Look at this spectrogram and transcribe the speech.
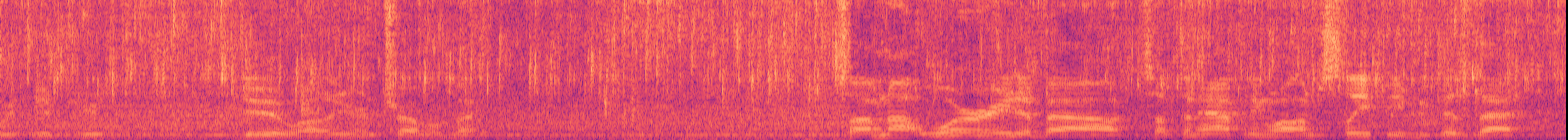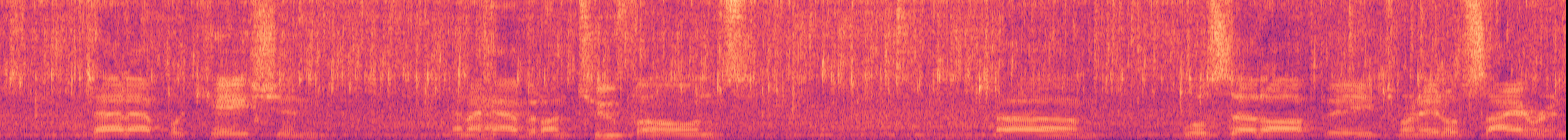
If you do, well, you're in trouble. But so I'm not worried about something happening while I'm sleeping because that that application, and I have it on two phones, um, will set off a tornado siren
